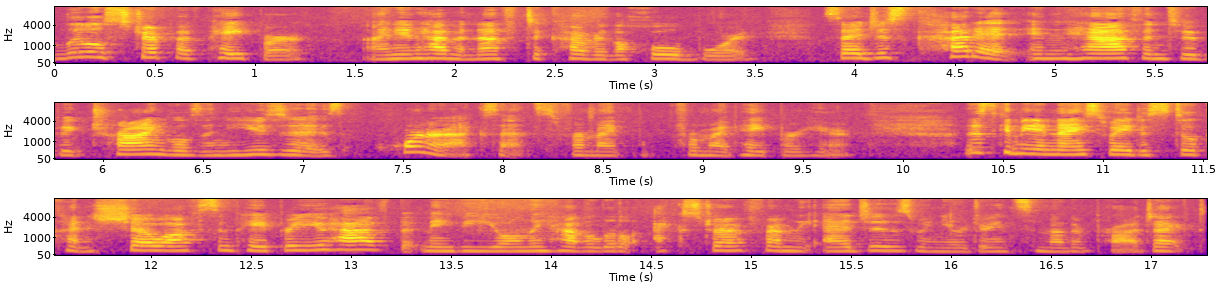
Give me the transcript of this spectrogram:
little strip of paper. I didn't have enough to cover the whole board. So I just cut it in half into big triangles and use it as corner accents for my, for my paper here. This can be a nice way to still kind of show off some paper you have, but maybe you only have a little extra from the edges when you're doing some other project.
